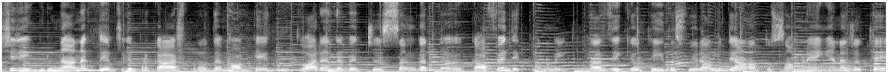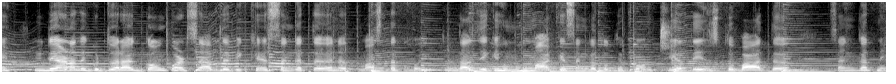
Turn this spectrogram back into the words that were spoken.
ਸ੍ਰੀ ਗੁਰੂ ਨਾਨਕ ਦੇਵ ਜੀ ਦੇ ਪ੍ਰਕਾਸ਼ ਪੁਰਬ ਦੇ ਮੌਕੇ ਗੁਰਦੁਆਰਿਆਂ ਦੇ ਵਿੱਚ ਸੰਗਤ ਕਾਫੀ ਦੇਖਣ ਨੂੰ ਮਿਲੀ ਤੁਹਾਨੂੰ ਦੱਸ ਕਿ ਉੱਥੇ ਹੀ ਤਸਵੀਰਾਂ ਲੁਧਿਆਣਾ ਤੋਂ ਸਾਹਮਣੇ ਆਈਆਂ ਨੇ, ਜਿੱਥੇ ਲੁਧਿਆਣਾ ਦੇ ਗੁਰਦੁਆਰਾ ਗੌਂਕਵਾੜ ਸਾਹਿਬ ਦੇ ਵਿਖੇ ਸੰਗਤ ਨਤਮਸਤਕ ਹੋਈ। ਤੁਹਾਨੂੰ ਦੱਸ ਕਿ ਹੁਮ ਹੁਮਾ ਕੇ ਸੰਗਤ ਉੱਥੇ ਪਹੁੰਚੀ ਅਤੇ ਜਿਸ ਤੋਂ ਬਾਅਦ ਸੰਗਤ ਨੇ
